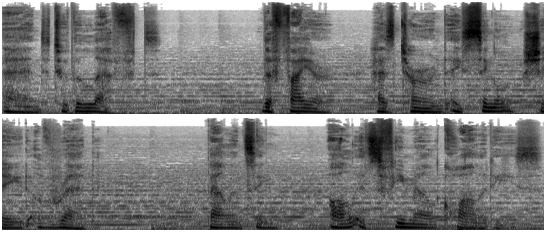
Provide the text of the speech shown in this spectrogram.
And to the left, the fire has turned a single shade of red, balancing all its female qualities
